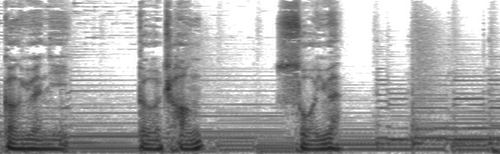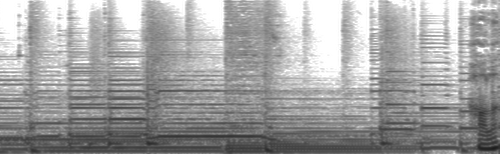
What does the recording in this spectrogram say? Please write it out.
更愿你得偿。所愿。好了，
